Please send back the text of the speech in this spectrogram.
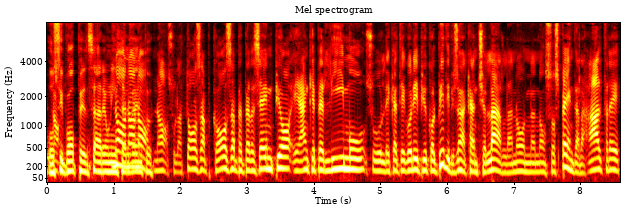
O no. si può pensare a un no, intervento? No, no, no, sulla TOSAP, COSAP per esempio e anche per l'IMU sulle categorie più colpite bisogna cancellarla, non, non sospenderla. Altre,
